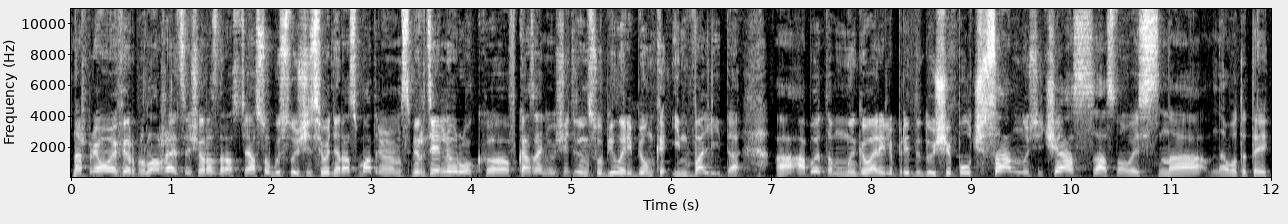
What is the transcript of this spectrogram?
Наш прямой эфир продолжается. Еще раз здравствуйте. Особый случай. Сегодня рассматриваем смертельный урок. Э, в Казани учительница убила ребенка-инвалида. А, об этом мы говорили предыдущие полчаса, но сейчас, основываясь на, на вот этой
